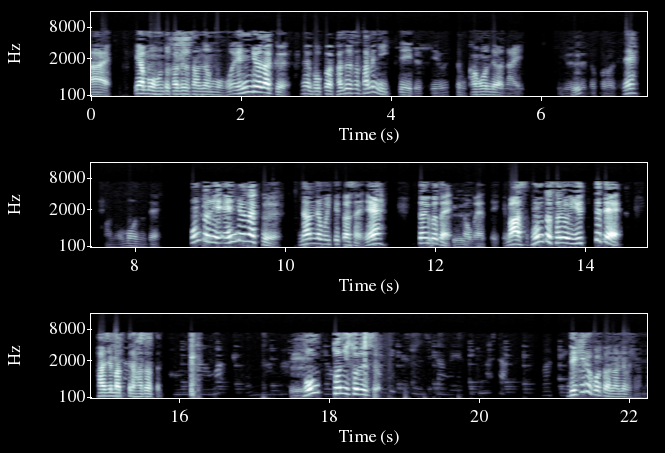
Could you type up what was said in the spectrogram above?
はい。いや、もうほんと和弘さんのもう遠慮なく、ね、僕は和弘さんのために生きているって言っても過言ではないというところでね、あの思うので、本当に遠慮なく何でも言ってくださいね。ということで、うん今日もやっていきます。本当それを言ってて始まってるはずだった。うん本当にそれですよ。できることは何でもします。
